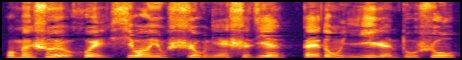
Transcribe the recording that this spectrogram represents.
我们书友会希望用十五年时间带动一亿人读书。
